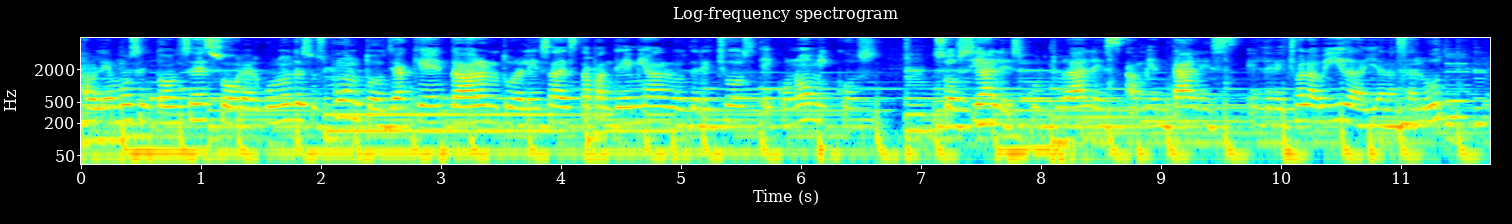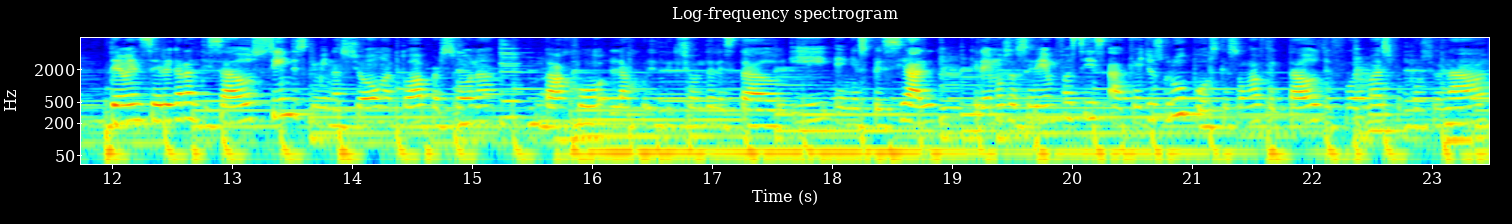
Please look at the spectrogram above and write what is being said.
Hablemos entonces sobre algunos de sus puntos, ya que dada la naturaleza de esta pandemia, los derechos económicos, sociales, culturales, ambientales, el derecho a la vida y a la salud deben ser garantizados sin discriminación a toda persona bajo la jurisdicción del Estado y en especial queremos hacer énfasis a aquellos grupos que son afectados de forma desproporcionada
